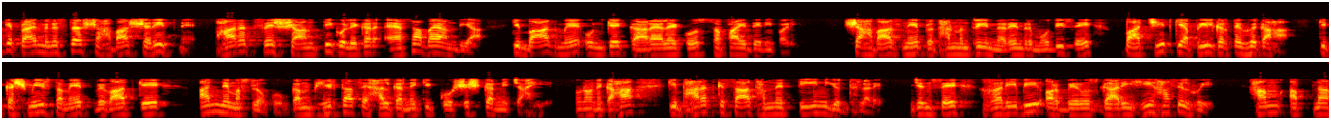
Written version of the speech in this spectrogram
के प्राइम मिनिस्टर शहबाज शरीफ ने भारत से शांति को लेकर ऐसा बयान दिया कि बाद में उनके कार्यालय को सफ़ाई देनी पड़ी। शाहबाज ने प्रधानमंत्री नरेंद्र मोदी से बातचीत की अपील करते हुए कहा कि कश्मीर समेत विवाद के अन्य मसलों को गंभीरता से हल करने की कोशिश करनी चाहिए। उन्होंने कहा कि भारत के साथ हमने तीन युद्ध लड़े, जिनसे गरीबी और बेरोजगारी ही हासिल हुई। हम अपना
